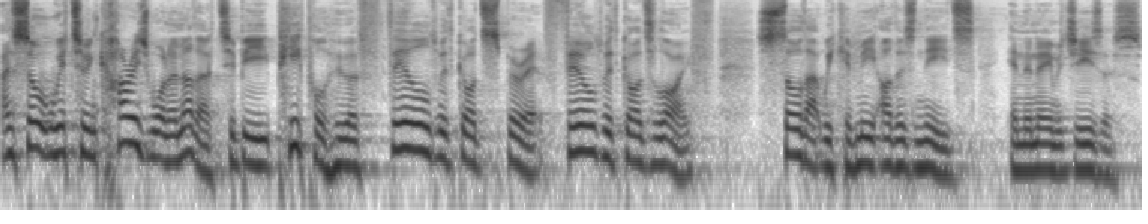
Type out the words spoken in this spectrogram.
And so we're to encourage one another to be people who are filled with God's Spirit, filled with God's life, so that we can meet others' needs in the name of Jesus.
